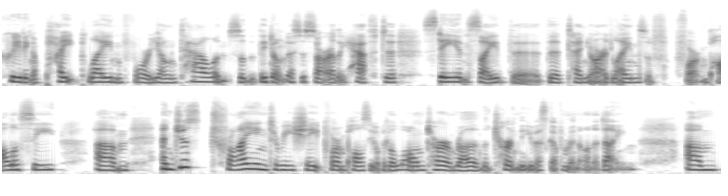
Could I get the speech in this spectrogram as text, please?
creating a pipeline for young talent so that they don't necessarily have to stay inside the, the 10 yard lines of foreign policy. Um, and just trying to reshape foreign policy over the long term rather than turn the US government on a dime. Um,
